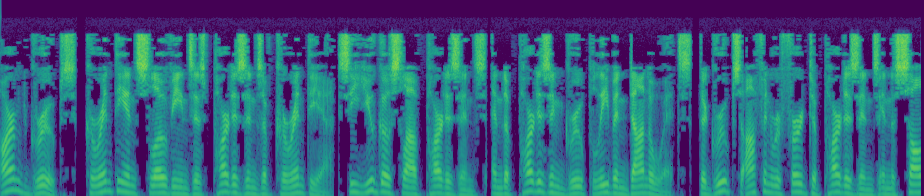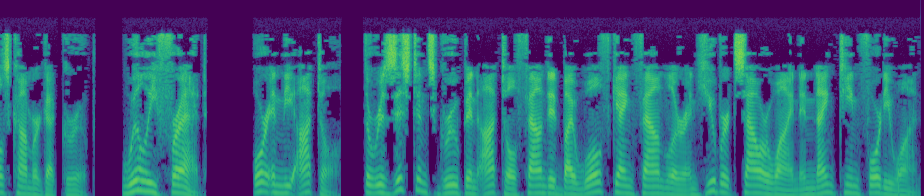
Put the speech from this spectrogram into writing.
Armed groups, Carinthian Slovenes as partisans of Carinthia see Yugoslav partisans and the partisan group Lieben Donowitz, the groups often referred to partisans in the Salzkammergut group, Willy Fred, or in the Ottal. The resistance group in Ottal founded by Wolfgang Pfaundler and Hubert Sauerwein in 1941.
